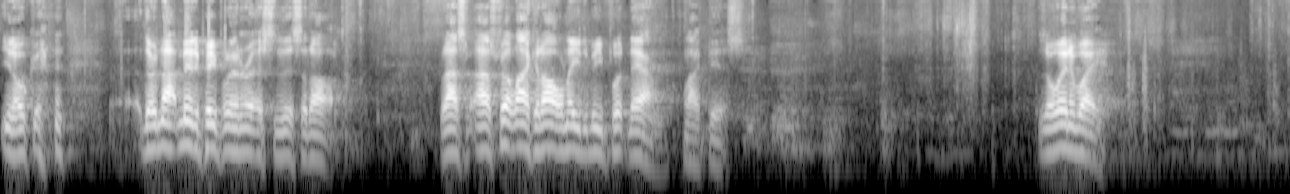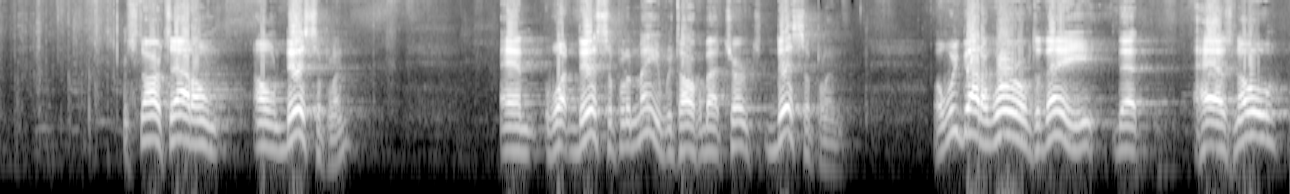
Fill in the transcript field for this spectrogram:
you know, there are not many people interested in this at all. But I, I felt like it all needed to be put down like this. So anyway, it starts out on, on discipline and what discipline means. We talk about church discipline. Well, we've got a world today that has no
